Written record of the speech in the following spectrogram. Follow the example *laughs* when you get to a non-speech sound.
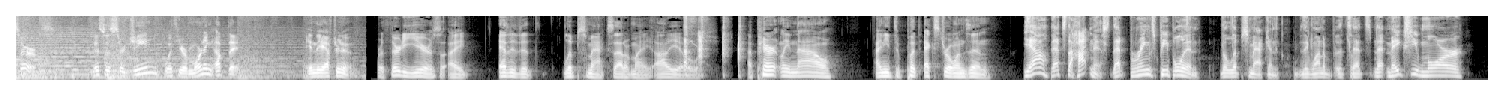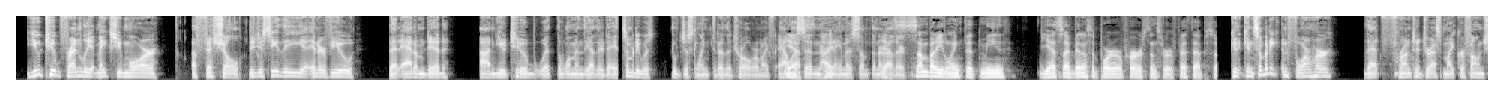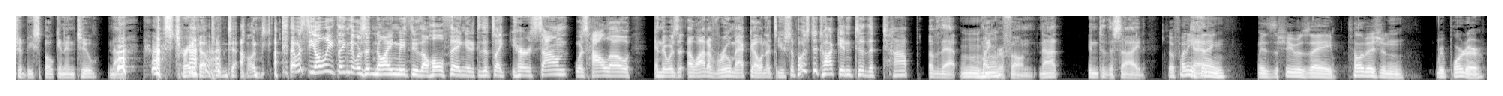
serves. This is Sir Gene with your morning update in the afternoon. For 30 years, I edited lip smacks out of my audio. *laughs* which apparently now I need to put extra ones in. Yeah, that's the hotness. That brings people in. The lip smacking. They want to. That's that makes you more YouTube friendly. It makes you more official. Did you see the uh, interview that Adam did on YouTube with the woman the other day? Somebody was just linked it in the troll room. My Allison, Yes, her I- name is something or Yes, other. Somebody linked it me. Yes, I've been a supporter of her since her fifth episode. Can, can somebody inform her that front address microphone should be spoken into, not *laughs* straight up and down? *laughs* That was the only thing that was annoying me through the whole thing because it's like her sound was hollow and there was a lot of room echo, and it's you're supposed to talk into the top of that Mhm. microphone, not into the side. So funny And- thing is she was a television reporter,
